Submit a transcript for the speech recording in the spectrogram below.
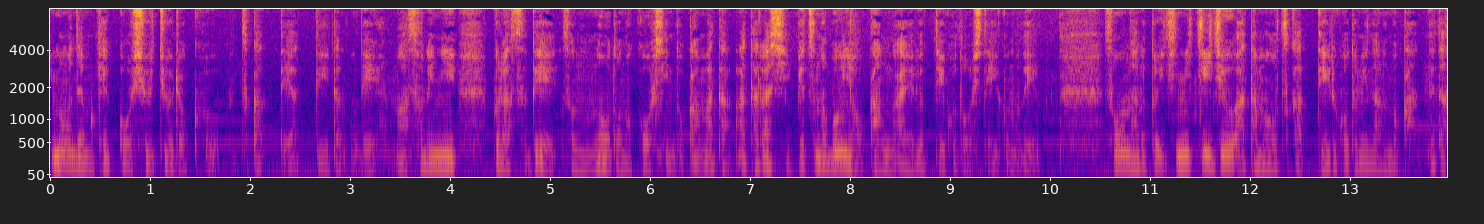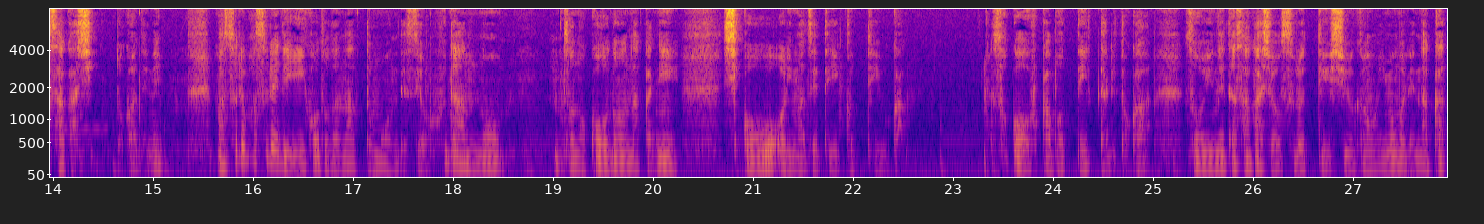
今までも結構集中力使ってやっていたので、まあそれにプラスでそのノートの更新とか、また新しい別の分野を考えるっていうことをしていくので、そうなると一日中頭を使っていることになるのか、ネタ探しとかでね。まあそれはそれでいいことだなと思うんですよ。普段のその行動の中に思考を織り交ぜていくっていうか、そこを深掘っていったりとか、そういうネタ探しをするっていう習慣は今までなかっ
